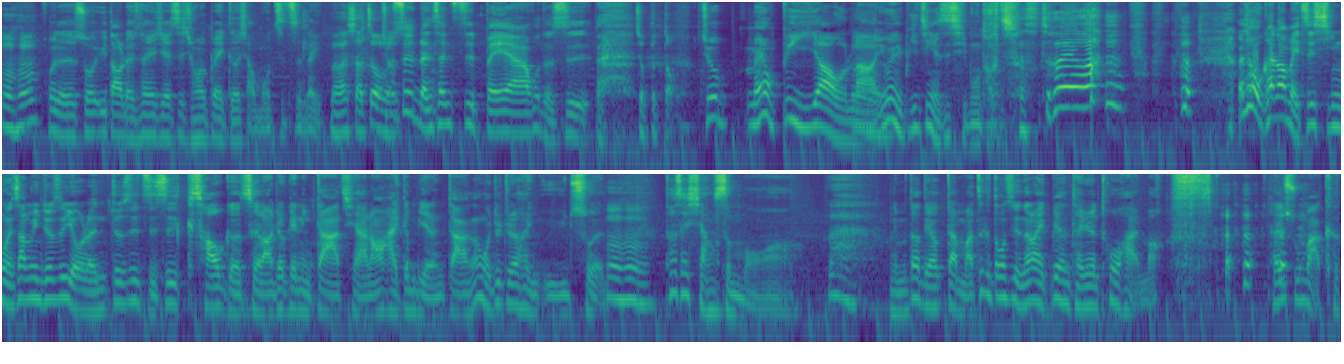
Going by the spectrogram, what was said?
嗯哼，或者是说遇到人生一些事情会被割小拇指之类的。没关系啊，这种就是人生自卑啊，或者是就不懂。就没有必要啦，嗯因为你毕竟也是骑摩托车。对啊，而且我看到每次新闻上面就是有人就是只是超个车，然后就跟你尬掐，然后还跟别人尬，那我就觉得很愚蠢。嗯哼，他在想什么啊？唉，你们到底要干嘛？这个东西能让你变成藤原拓海吗？还是舒马克？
